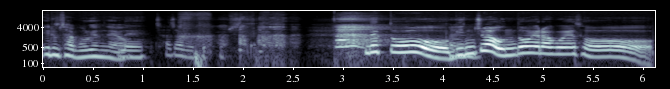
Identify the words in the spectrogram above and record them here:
이름 잘 모르겠네요. 네, 찾아보도록 합시다. 근데 또 네. 민주화 운동이라고 해서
